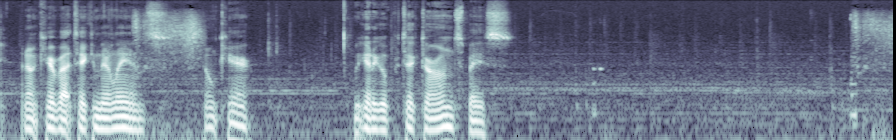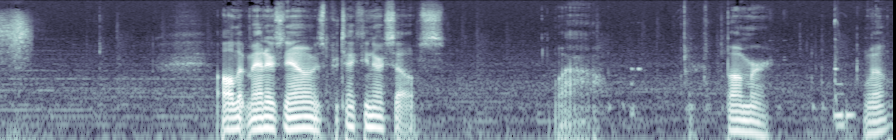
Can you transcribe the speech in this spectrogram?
I don't care about taking their lands. Don't care. We gotta go protect our own space. All that matters now is protecting ourselves. Wow. Bummer. Well.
